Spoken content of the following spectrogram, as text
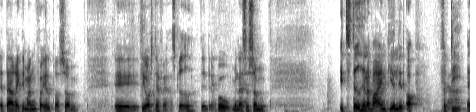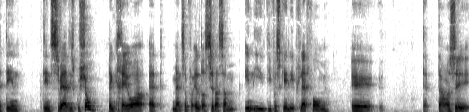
at der er rigtig mange forældre, som... Øh, det er også derfor, jeg har skrevet den der bog. Men altså, som et sted hen ad vejen giver lidt op, fordi ja. at det er, en, det er en svær diskussion. Den kræver, at man som forældre sætter sig ind i de forskellige platforme. Øh, der, der er også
